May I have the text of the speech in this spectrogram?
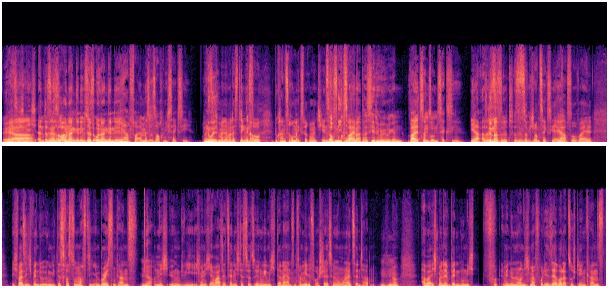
weiß Ja, ich nicht. Und das das ist so unangenehm, es wird unangenehm. Ja, vor allem, es ist auch nicht sexy. Weißt Null. Ich meine, weil das Ding Genau. ist so, du kannst darum experimentieren. Ist das auch nie cool. zweimal passiert im Übrigen, weil es dann so unsexy. Ja, also immer das ist, wird Das ist irgendwie. wirklich unsexy einfach Ja. so, weil ich weiß nicht, wenn du irgendwie das, was du machst, nicht embracen kannst Ja. und nicht irgendwie, ich meine, ich erwarte jetzt ja nicht, dass du jetzt irgendwie mich deiner ganzen Familie vorstellst, wenn wir One Night Stand haben. Mhm. Ne? Aber ich meine, wenn du nicht, wenn du noch nicht mal vor dir selber dazu stehen kannst,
